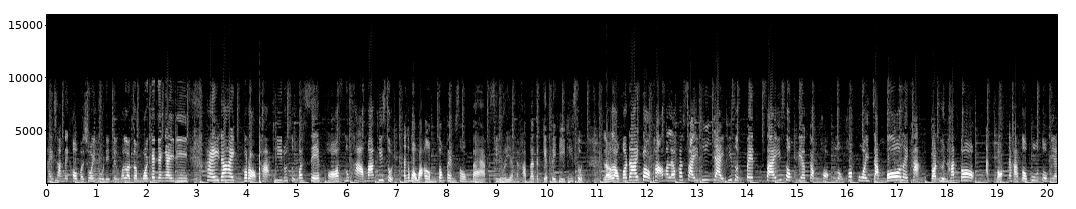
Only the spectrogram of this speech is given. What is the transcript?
ให้ช่างได้เข้ามาช่วยดูนิดนึงว่าเราจะม้วนกันยังไงดี ให้ได้กรอบพระที่รู้สึกว่าเซฟคอสลูกค้ามากที่สุดท่านก็บอกว่าเอิมต้องเป็นทรงแบบสี่เหลี่ยมนะครับน่าจะเก็บได้ดีที่สุด แล้วเราก็ได้กรอบพระมาแล้วค่ะไซส์ที่ใหญ่ที่สุดเป็นไซส์ทรงเดียวกับของหลวงพ่อกลวยจัมโบ้เลยค่ะ ก่อนอื่นท่านก็อั บล็อกนะคะ ตัวผู้ตัวเมีย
